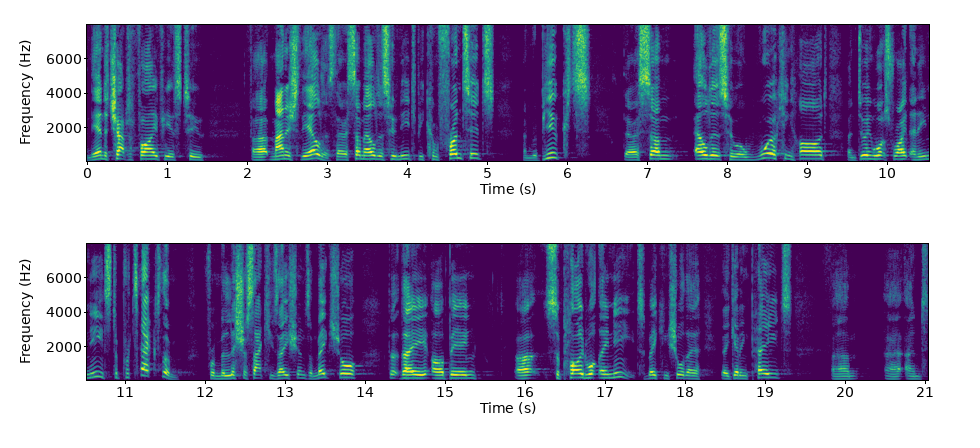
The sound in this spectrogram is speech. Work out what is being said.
In the end of chapter 5, he is to uh, manage the elders. There are some elders who need to be confronted and rebuked. There are some elders who are working hard and doing what's right, and he needs to protect them from malicious accusations and make sure that they are being uh, supplied what they need, making sure they're, they're getting paid um, uh, and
